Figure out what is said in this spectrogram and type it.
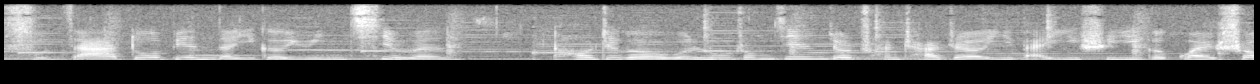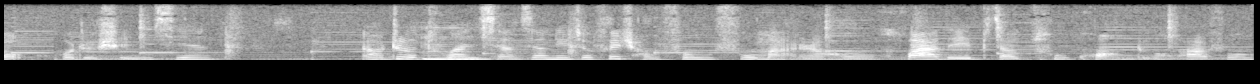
复杂多变的一个云气纹，然后这个纹路中间就穿插着一百一十一个怪兽或者神仙，然后这个图案嗯想象力就非常丰富嘛，然后画的也比较粗犷，这个画风。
